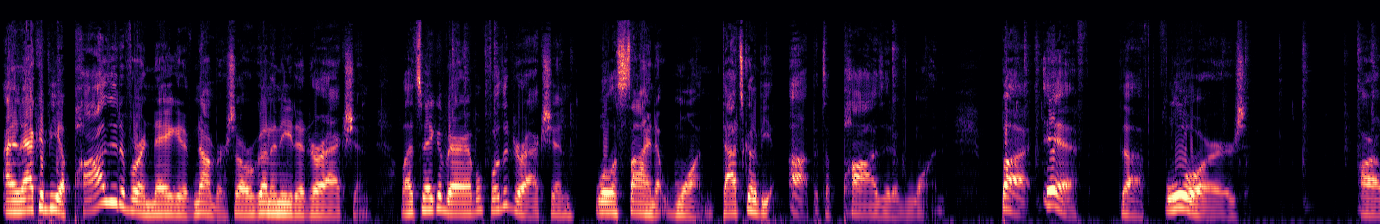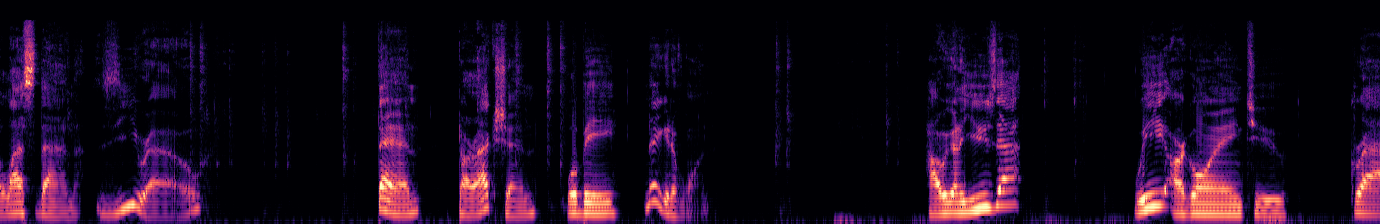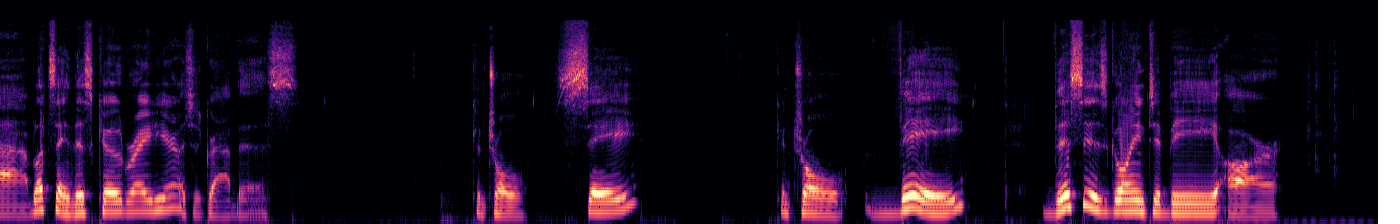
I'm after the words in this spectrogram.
And that could be a positive or a negative number. So we're going to need a direction. Let's make a variable for the direction. We'll assign it 1. That's going to be up. It's a positive 1. But if the floors are less than zero, then direction will be negative one. How are we going to use that? We are going to grab, let's say this code right here. Let's just grab this. Control C, Control V. This is going to be our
